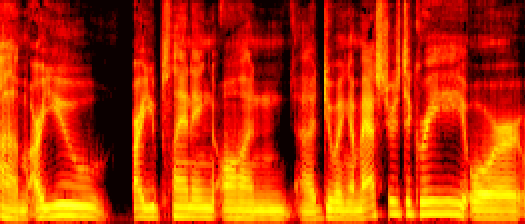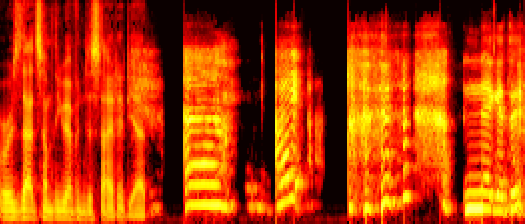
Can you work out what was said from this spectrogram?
Um, are you are you planning on uh, doing a master's degree, or or is that something you haven't decided yet? Uh, I negative.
